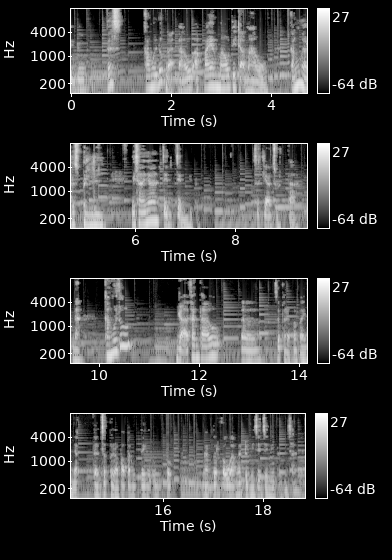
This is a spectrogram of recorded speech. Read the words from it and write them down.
gitu. Terus kamu itu nggak tahu apa yang mau tidak mau. Kamu harus beli. Misalnya cincin gitu, sekian juta. Nah, kamu itu nggak akan tahu eh, seberapa banyak dan seberapa penting untuk ngatur keuangan demi cincin itu misalnya.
